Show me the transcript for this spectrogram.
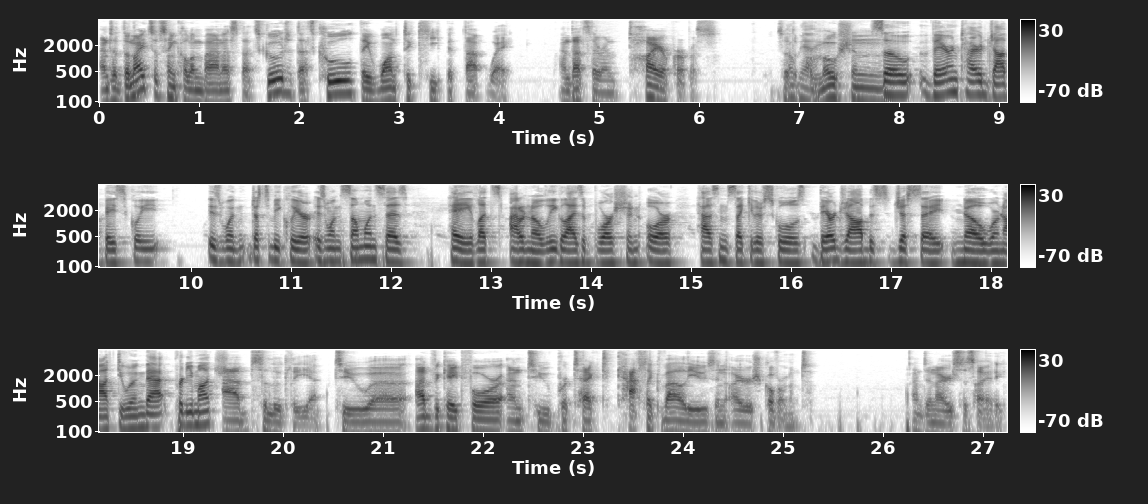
And to the Knights of St. Columbanus, that's good, that's cool, they want to keep it that way. And that's their entire purpose. So the Okay. promotion. So their entire job basically is when, just to be clear, is when someone says, "Hey, let's I don't know legalize abortion or have some secular schools." Their job is to just say, "No, we're not doing that." Pretty much. Absolutely, yeah. To uh, advocate for and to protect Catholic values in Irish government and in Irish society.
